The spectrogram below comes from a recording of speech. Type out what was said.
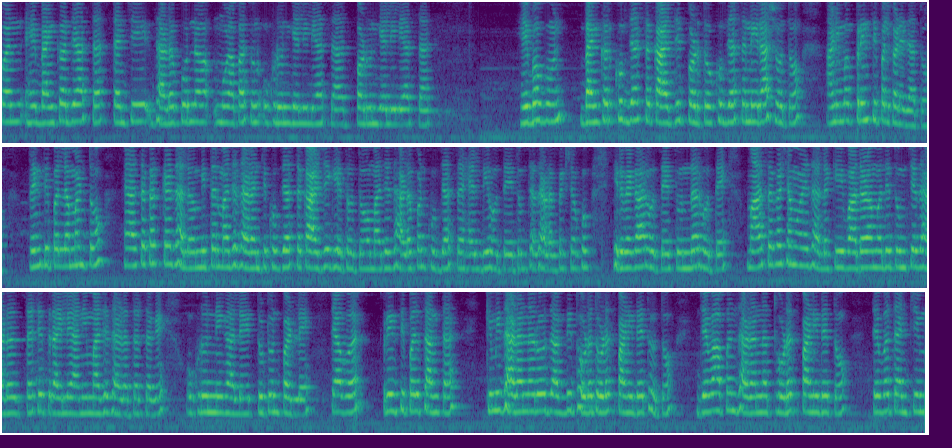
पण हे बँकर जे असतात त्यांची झाडं पूर्ण मुळापासून उखडून गेलेली असतात पडून गेलेली असतात. हे बघून बँकर खूप जास्त काळजीत पडतो खूप जास्त निराश होतो आणि मग प्रिन्सिपलकडे जातो. प्रिन्सिपलला म्हणतो हे असं कसं काय झालं? मी तर माझ्या झाडांची खूप जास्त काळजी घेत होतो. माझे झाडं पण खूप जास्त हेल्दी होते. तुमच्या झाडांपेक्षा खूप हिरवेगार होते सुंदर होते. मग असं कशामुळे झालं की वादळामध्ये तुमचे झाडं तसेच राहिले आणि माझे झाडं तर सगळे उखडून निघाले तुटून पडले? त्यावर प्रिन्सिपल सांगतात की मी झाडांना रोज अगदी थोडं थोडंच पाणी देत होतो. जेव्हा आपण झाडांना थोडंच पाणी देतो तेव्हा त्यांची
